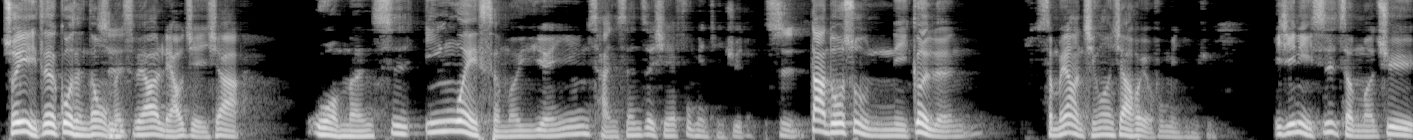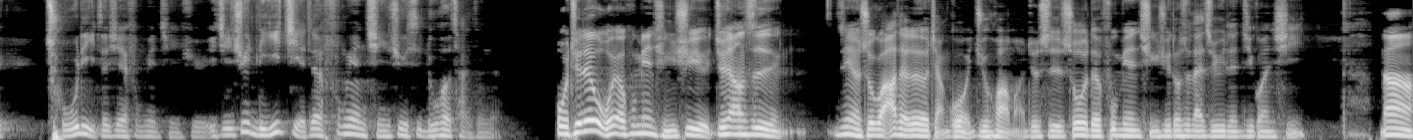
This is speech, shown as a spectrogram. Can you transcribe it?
所以，这个过程中，我们是不是要了解一下？我们是因为什么原因产生这些负面情绪的？是大多数你个人什么样的情况下会有负面情绪，以及你是怎么去处理这些负面情绪，以及去理解这负面情绪是如何产生的？我觉得我会有负面情绪，就像是之前有说过，阿德勒有讲过一句话嘛，就是所有的负面情绪都是来自于人际关系。那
